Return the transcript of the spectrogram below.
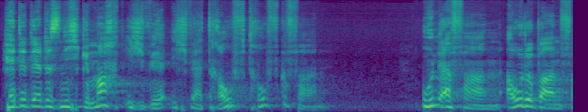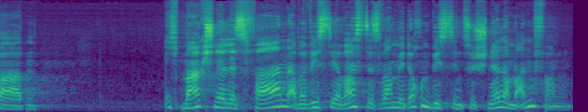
Hätte der das nicht gemacht, ich wäre ich wär drauf, drauf gefahren. Unerfahren, Autobahnfahrten. Ich mag schnelles Fahren, aber wisst ihr was, das war mir doch ein bisschen zu schnell am Anfang.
